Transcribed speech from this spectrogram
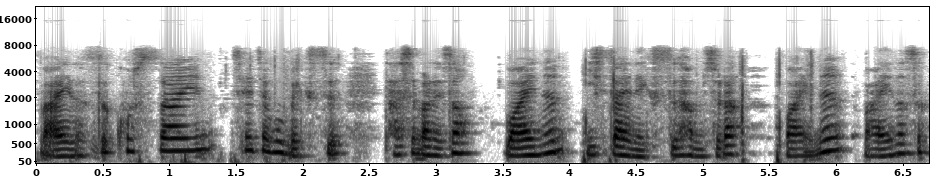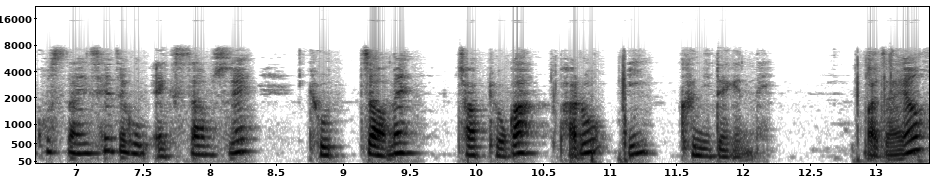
마이너스 코사인 세제곱 x 다시 말해서 y는 2사인 x 함수라 y는 마이너스 코사인 세제곱 x 함수의 교점의 좌표가 바로 이 근이 되겠네. 맞아요?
